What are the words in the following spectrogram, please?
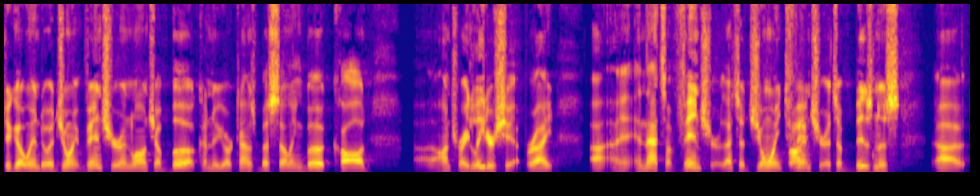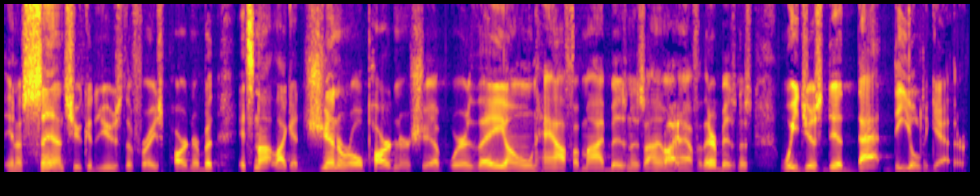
to go into a joint venture and launch a book, a New York Times best-selling book called uh, Leadership, right? Uh, and that's a venture. That's a joint right. venture. It's a business. Uh, in a sense, you could use the phrase partner, but it's not like a general partnership where they own half of my business, I own right. half of their business. We just did that deal together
